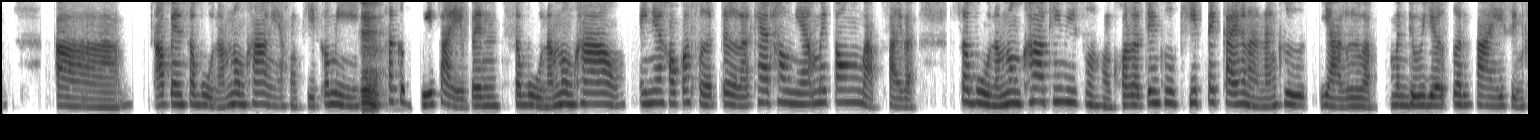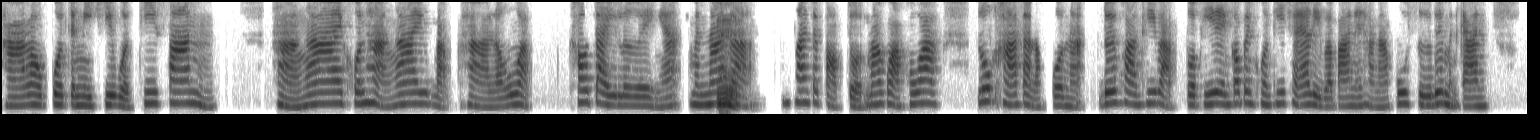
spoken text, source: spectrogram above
อ่า เอาเป็นสบู่น้ำนมข้าวอย่างเงี้ยของพีทก็มีอืมถ้าเกิดพีทใส่เป็นสบู่น้ำนมข้าวไอเนี้ยเขาก็ search เจอแล้วแค่เท่าเนี้ยไม่ต้องแบบใส่แบบสบู่น้ำนมข้าวที่มีส่วนของคอลลาเจนคือคิดไปไกลขนาดนั้นคือ อย่าเลยแบบ มันดูเยอะเกินไปสินค้า เราควรจะมี keyword ที่สั้น หาง่ายค้นหาง่ายแบบหาแล้วแบบเข้าใจเลยอย่างเงี้ย มันน่าจะน่าจะตอบโจทย์มากกว่า เพราะว่าลูกค้าแต่ละคนอะด้วยความที่แบบตัวพีทเองก็เป็นคนที่ใช้อาลีบาบาในฐานะผู้ซื้อด้วยเหมือนกัน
